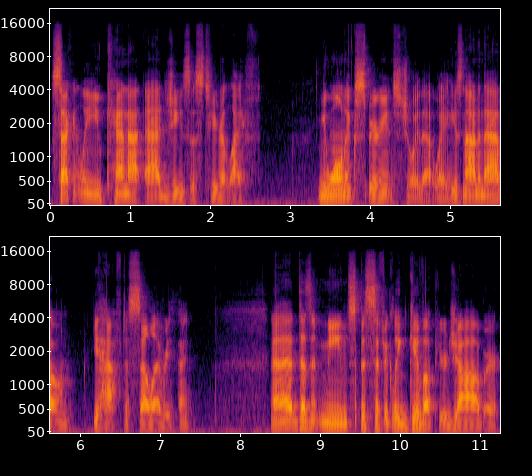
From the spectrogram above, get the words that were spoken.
Secondly, you cannot add Jesus to your life. You won't experience joy that way. He's not an add on you have to sell everything. Now, that doesn't mean specifically give up your job or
